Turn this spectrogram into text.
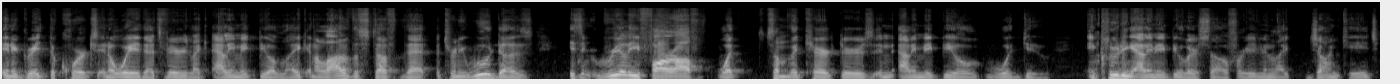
integrate the quirks in a way that's very like Ally McBeal like, and a lot of the stuff that Attorney Woo does isn't really far off what some of the characters in Ally McBeal would do, including Ally McBeal herself, or even like John Cage.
